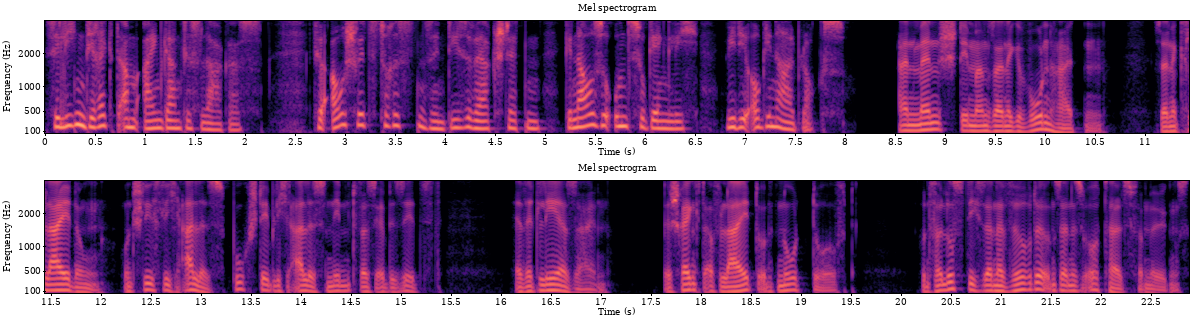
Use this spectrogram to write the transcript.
Sie liegen direkt am Eingang des Lagers. Für Auschwitz-Touristen sind diese Werkstätten genauso unzugänglich wie die Originalblocks. Ein Mensch, dem man seine Gewohnheiten, seine Kleidung und schließlich alles, buchstäblich alles nimmt, was er besitzt. Er wird leer sein, beschränkt auf Leid und Notdurft und verlustig seiner Würde und seines Urteilsvermögens.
